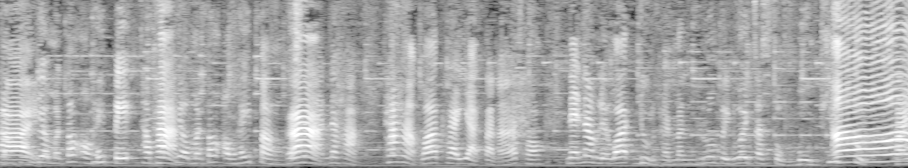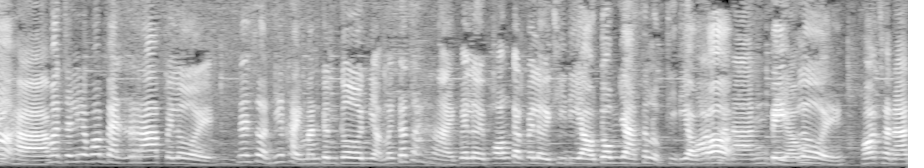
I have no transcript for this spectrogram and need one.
ทำครั้งเดียวมันต้องเอาให้เป๊ะทำครั้งค่ะเดียวมันต้องเอาให้ปังเพราะอ่าฉะนั้นนะคะ ถ้าหากว่าใครอยากตัดหนังหน้าท้อง แนะนำเลยว่าดูดไขมันร่วมไปด้วยจะสมบูรณ์ที่สุดใช่ครับ มันจะเรียกว่าแบนราบไปเลย ในส่วนที่ไขมันเกินๆเนี่ยมันก็จะหายไปเลยพร้อมกันไปเลยทีเดียว ดมยาสลบทีเดียวเพก็ราะฉะนั้นเป๊ะเดี๋ยว เลย เพราะฉะนั้น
